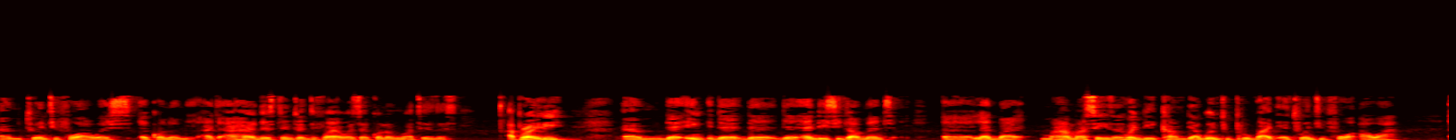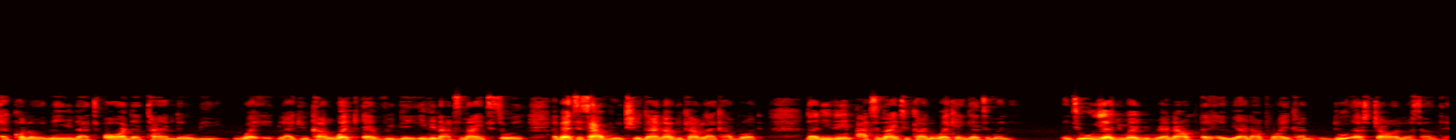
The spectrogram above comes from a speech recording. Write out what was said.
um 24 hours economy. I, I heard this thing 24 hours economy. What is this? Apparently, um, the the the the NDC government, uh, led by Mahama, says that when they come, they are going to provide a 24 hour economy, meaning that all the time there will be work, like you can work every day, even at night. So I bet it's abroad. Ghana will become like abroad. That even at night you can work and get money. Until now you can do extra one or something.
